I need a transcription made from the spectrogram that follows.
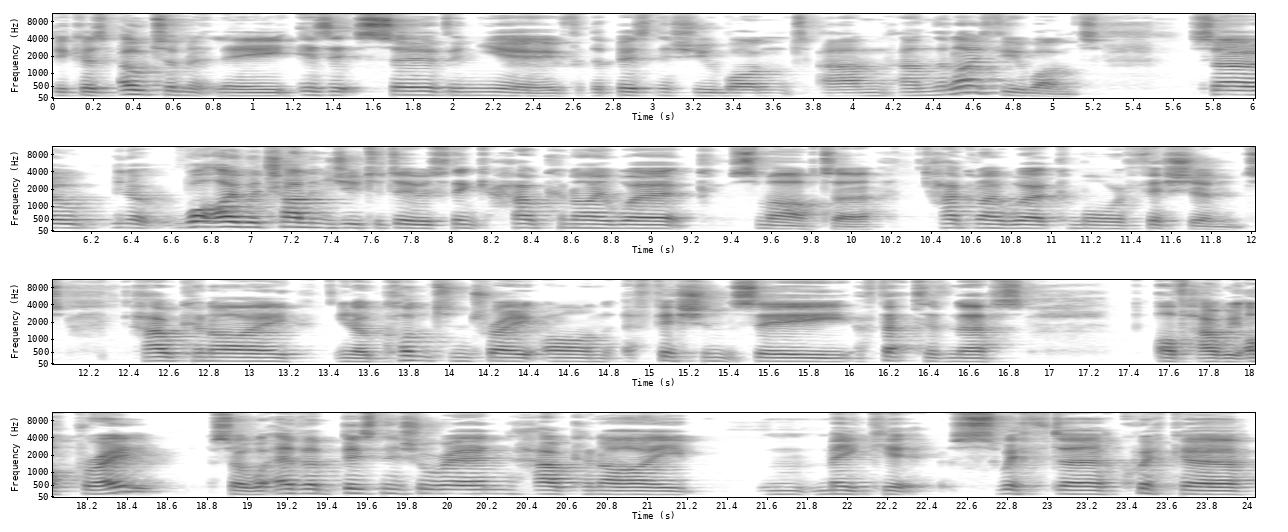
because ultimately, is it serving you for the business you want and, and the life you want? So, you know, what I would challenge you to do is think how can I work smarter? How can I work more efficient? How can I, you know, concentrate on efficiency, effectiveness of how we operate? So, whatever business you're in, how can I make it swifter, quicker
